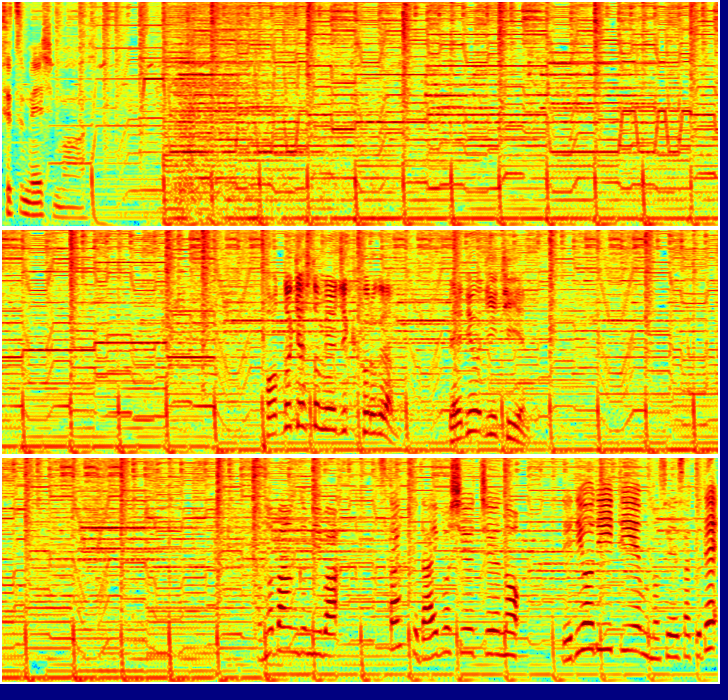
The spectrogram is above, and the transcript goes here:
説明します。ポッドキャストミュージックプログラム「レディオ DTM」この番組はスタッフ大募集中の「レディオ DTM」の制作で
